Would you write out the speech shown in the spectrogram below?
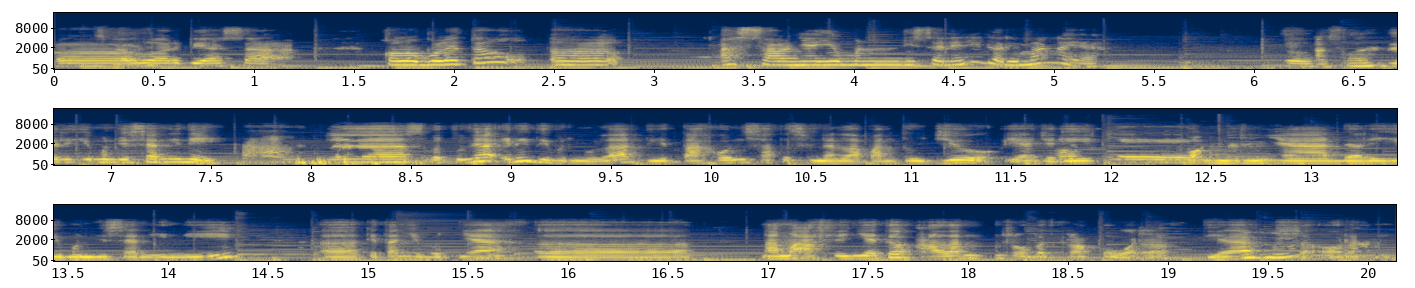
uh, luar biasa kalau boleh tahu uh, asalnya human design ini dari mana ya Betul. asalnya dari human design ini. Uh-uh. Uh, sebetulnya ini dimulai di tahun 1987 ya. Jadi okay. foundernya dari human design ini uh, kita nyebutnya uh, nama aslinya itu Alan Robert Krakower. Dia uh-huh. seorang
